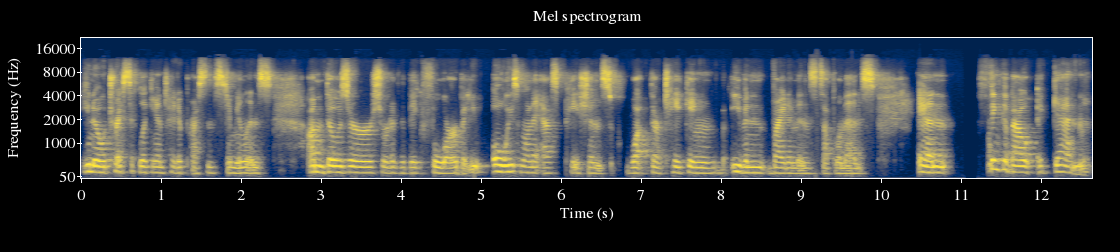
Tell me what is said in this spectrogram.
You know, tricyclic antidepressant stimulants. Um, those are sort of the big four, but you always want to ask patients what they're taking, even vitamin supplements, and think about again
